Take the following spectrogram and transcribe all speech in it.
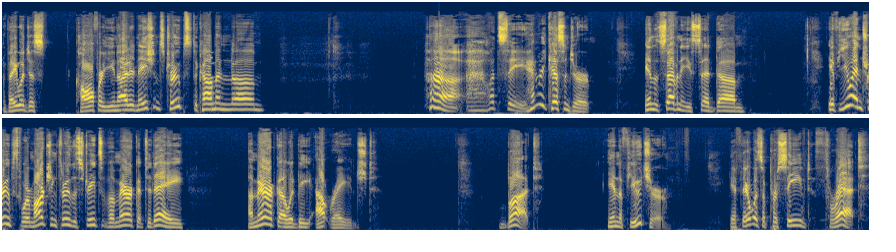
they would just call for United Nations troops to come and um, Huh. Let's see. Henry Kissinger in the 70s said um, if UN troops were marching through the streets of America today, America would be outraged. But in the future, if there was a perceived threat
